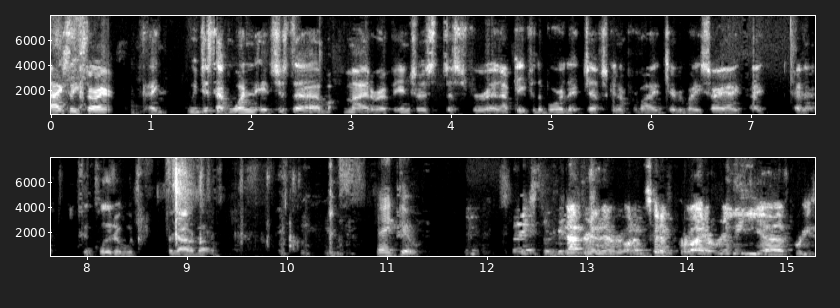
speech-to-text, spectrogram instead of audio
Actually, sorry, I, we just have one, it's just a matter of interest, just for an update for the board that Jeff's gonna provide to everybody. Sorry, I, I kind of concluded with, forgot about him. Thank you. Thanks, sir. Good afternoon, everyone. I'm just going to provide a really uh, brief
